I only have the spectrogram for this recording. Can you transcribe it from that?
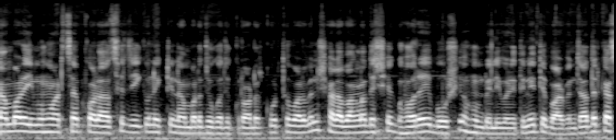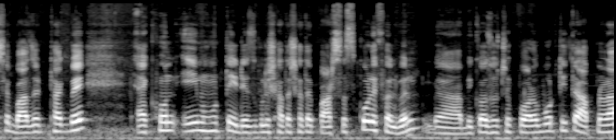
নাম্বার ইমো হোয়াটসঅ্যাপ করা আছে। যে কোনো একটি নাম্বারে যোগাযোগ করে অর্ডার করতে পারবেন। সারা বাংলাদেশে ঘরে বসে হোম ডেলিভারিতে নিতে পারবেন। যাদের কাছে বাজেট থাকবে, এখন এই মুহূর্তে এই ড্রেসগুলির সাথে সাথে পার্সেস করে ফেলবেন বিকজ হচ্ছে পরবর্তীতে আপনারা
